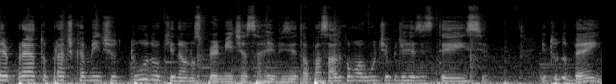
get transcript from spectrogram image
Interpreto praticamente tudo o que não nos permite essa revisita ao passado como algum tipo de resistência. E tudo bem.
